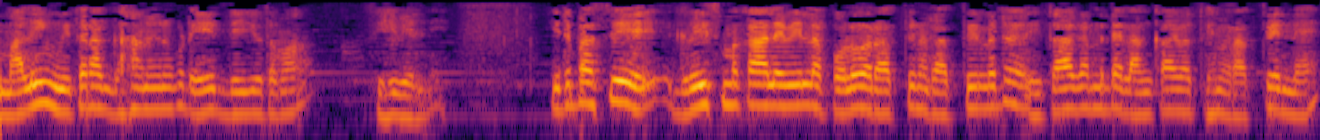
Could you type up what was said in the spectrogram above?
මලින් විතරක් ගහන වෙනකොට ඒ දෙයියෝ තමයි සිහි වෙන්නේ. ඊට පස්සේ ග්‍රීස්ම කාලේ වෙලා පොළොව රත් වෙන රත් වෙල්ලට හිතා ගන්න බෑ ලංකාවේවත් එහෙම රත් වෙන්නේ නැහැ.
